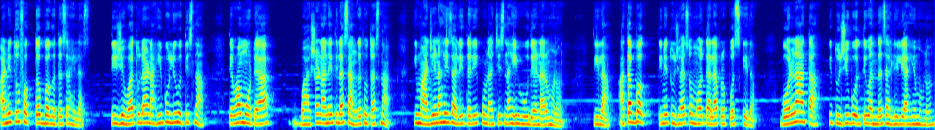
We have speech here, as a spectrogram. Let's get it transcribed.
आणि तू फक्त बघतच राहिलास. ती जेव्हा तुला नाही बोलली होतीस ना तेव्हा मोठ्या भाषणाने तिला सांगत होतास ना की माझी नाही झाली तरी कुणाचीच नाही होऊ देणार म्हणून. तिला आता बघ तिने तुझ्यासमोर त्याला प्रपोज केलं. बोल ना आता की तुझी बोलती बंद झालेली आहे म्हणून.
